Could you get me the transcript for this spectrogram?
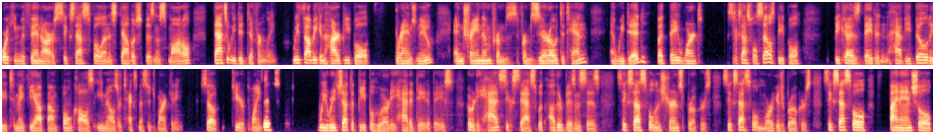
working within our successful and established business model. That's what we did differently. We thought we can hire people brand new and train them from from zero to ten, and we did, but they weren't successful salespeople because they didn't have the ability to make the outbound phone calls, emails, or text message marketing. So, to your point, we reached out to people who already had a database, who already had success with other businesses, successful insurance brokers, successful mortgage brokers, successful financial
